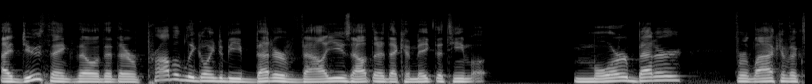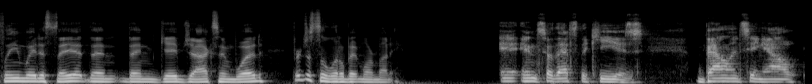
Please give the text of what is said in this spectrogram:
I do think, though, that there are probably going to be better values out there that can make the team uh, more better, for lack of a clean way to say it, than than Gabe Jackson would for just a little bit more money. And, and so that's the key is balancing out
